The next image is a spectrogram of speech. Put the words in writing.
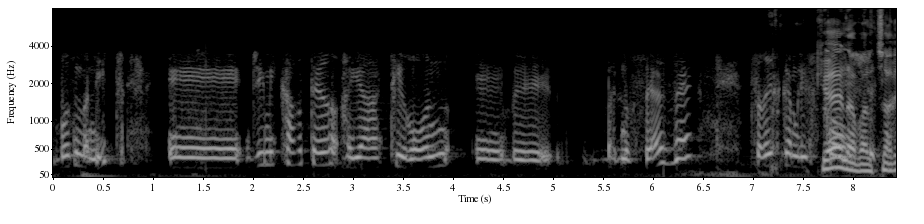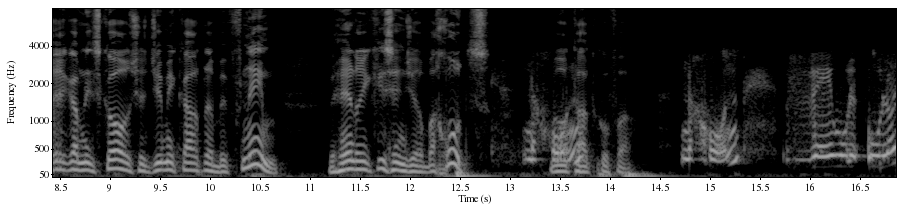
בו זמנית, אה, ג'ימי קרטר היה טירון אה, בנושא הזה. צריך גם לזכור... כן, אבל צריך גם לזכור שג'ימי קרטר בפנים והנרי קיסינג'ר בחוץ נכון. באותה תקופה. נכון, והוא הוא לא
